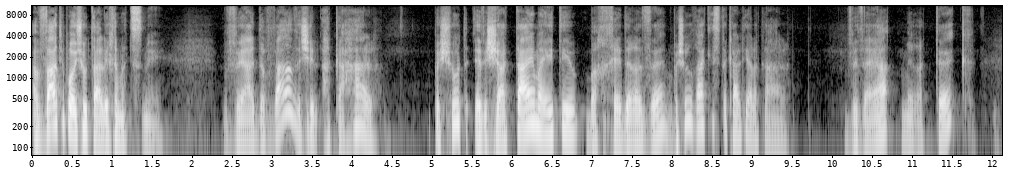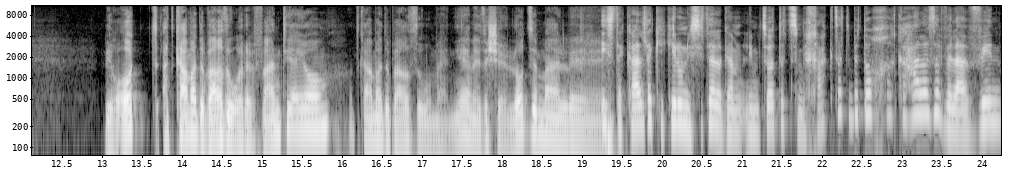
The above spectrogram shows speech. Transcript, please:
עברתי פה איזשהו תהליך עם עצמי. והדבר הזה של הקהל, פשוט איזה שעתיים הייתי בחדר הזה, ופשוט רק הסתכלתי על הקהל. וזה היה מרתק לראות עד כמה הדבר הזה הוא רלוונטי היום, עד כמה הדבר הזה הוא מעניין, איזה שאלות זה מעלה. הסתכלת כי כאילו ניסית גם למצוא את עצמך קצת בתוך הקהל הזה ולהבין,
